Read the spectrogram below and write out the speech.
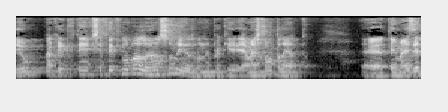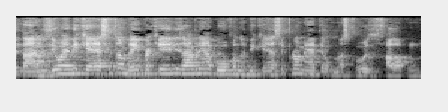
eu acredito que tenha que ser feito no balanço mesmo, né? porque é mais completo. É, tem mais detalhes. E o webcast também, porque eles abrem a boca no webcast e prometem algumas coisas, falam algum,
